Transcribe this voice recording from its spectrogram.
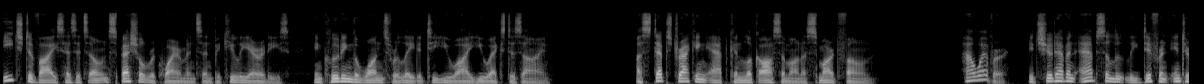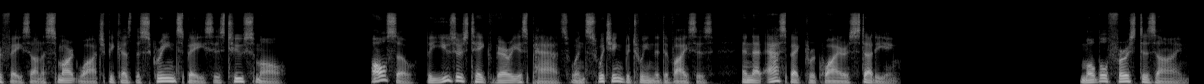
Each device has its own special requirements and peculiarities, including the ones related to UI UX design. A steps tracking app can look awesome on a smartphone. However, it should have an absolutely different interface on a smartwatch because the screen space is too small. Also, the users take various paths when switching between the devices, and that aspect requires studying. Mobile First Design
